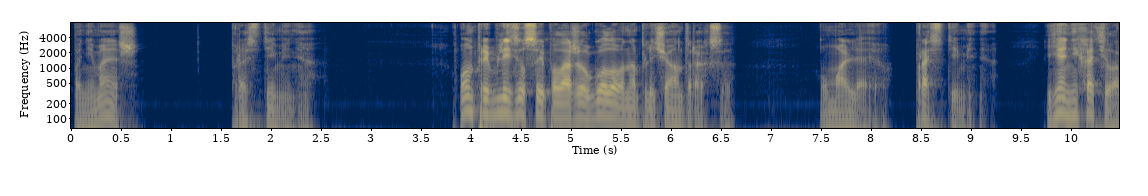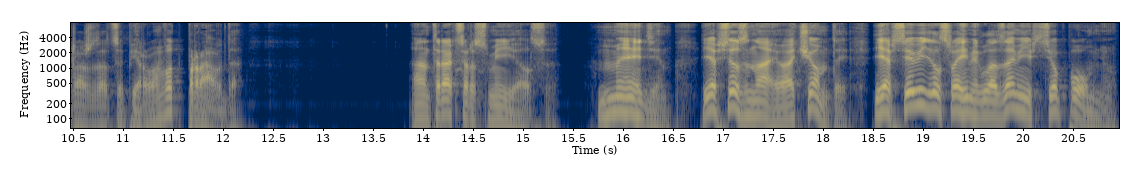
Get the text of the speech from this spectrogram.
Понимаешь? Прости меня. Он приблизился и положил голову на плечо Антракса. «Умоляю, прости меня. Я не хотел рождаться первым, вот правда». Антракс рассмеялся. «Мэддин, я все знаю, о чем ты. Я все видел своими глазами и все помню».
